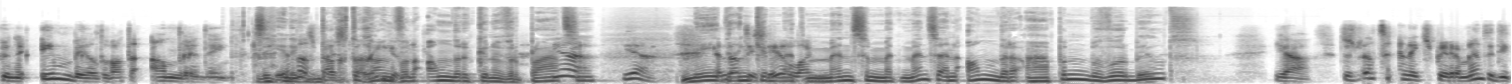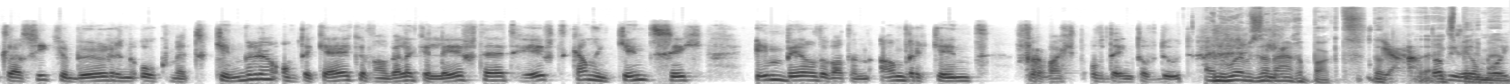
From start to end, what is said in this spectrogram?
kunnen inbeelden wat de andere denkt. Zich in de gedachtegang van anderen kunnen verplaatsen. Ja, ja. Meedenken met lang... mensen, met mensen en andere apen bijvoorbeeld. Ja, dus dat zijn experimenten die klassiek gebeuren ook met kinderen, om te kijken van welke leeftijd heeft, kan een kind zich inbeelden wat een ander kind verwacht of denkt of doet. En hoe hebben ze dat aangepakt? Dat ja, dat is heel mooi.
